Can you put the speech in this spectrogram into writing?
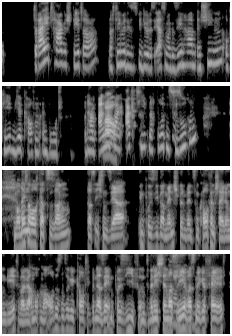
drei Tage später, nachdem wir dieses Video das erste Mal gesehen haben, entschieden, okay, wir kaufen ein Boot und haben angefangen, wow. aktiv nach Booten zu suchen. Man und, muss aber auch dazu sagen, dass ich ein sehr impulsiver Mensch bin, wenn es um Kaufentscheidungen geht, weil wir haben auch immer Autos und so gekauft. Ich bin da sehr impulsiv und wenn ich dann was ja, sehe, was mir gefällt,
